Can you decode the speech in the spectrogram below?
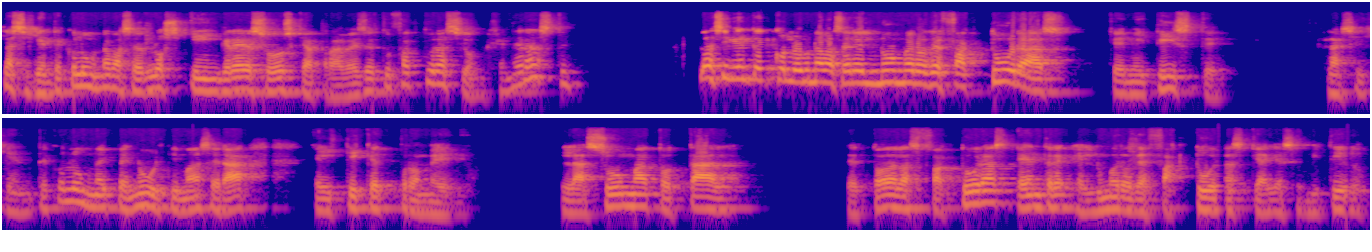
La siguiente columna va a ser los ingresos que a través de tu facturación generaste. La siguiente columna va a ser el número de facturas que emitiste. La siguiente columna y penúltima será el ticket promedio, la suma total de todas las facturas entre el número de facturas que hayas emitido.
